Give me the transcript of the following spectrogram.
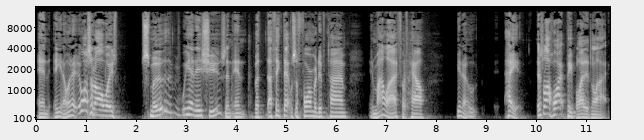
and you know, and it wasn't always smooth. We had issues, and and but I think that was a formative time in my life of how, you know, hey, there's a lot of white people I didn't like.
